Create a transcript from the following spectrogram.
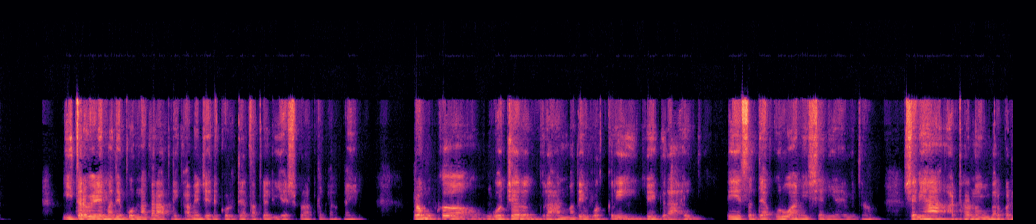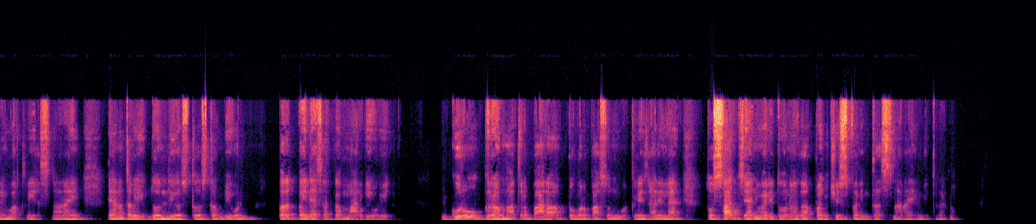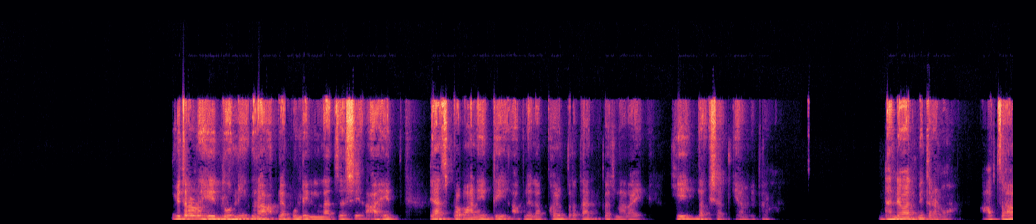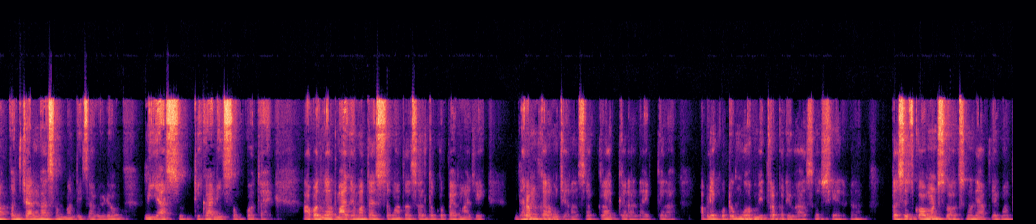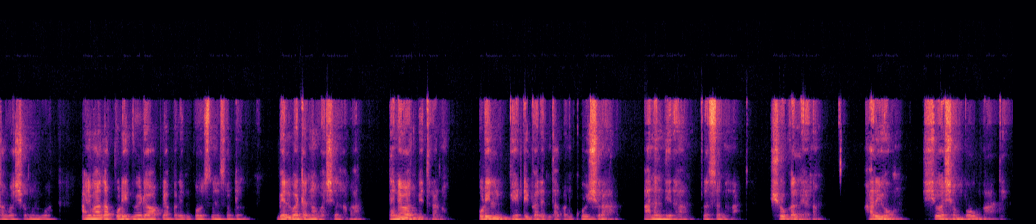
इतर वेळेमध्ये पूर्ण करा आपली कामे जेणेकरून त्यात आपल्याला यश प्राप्त करता येईल प्रमुख गोचर ग्रहांमध्ये वक्री जे ग्रह आहेत ते सध्या गुरु आणि शनी आहे मित्रांनो. शनी हा अठरा नोव्हेंबर पर्यंत वक्री असणार आहे. त्यानंतर एक दोन दिवस तो स्तंभी होऊन परत पहिल्यासारखा मार्गी होईल. गुरु ग्रह मात्र बारा ऑक्टोबरपासून वक्री झालेला आहे. तो सात जानेवारी दोन हजार पंचवीसपर्यंत असणार आहे मित्रांनो. मित्रांनो हे दोन्ही ग्रह आपल्या कुंडलीला जसे आहेत त्याचप्रमाणे ते आपल्याला फळ प्रदान करणार आहे. हे लक्षात घ्या मित्रांनो. धन्यवाद मित्रांनो. आजचा हा पंचांगा संबंधीचा व्हिडिओ मी याच ठिकाणी संपवत आहे. आपण जर माझ्या मताचे सहमत असाल तर कृपया माझे धर्म कर्म चॅनल सबस्क्राईब करा लाईक करा आपले कुटुंब व मित्रपरिवारासह शेअर करा. तसेच कॉमेंट्स बॉक्समध्ये आपले मत अवश्य नोंदवा आणि माझा पुढील व्हिडिओ आपल्यापर्यंत पोहोचण्यासाठी बेल बटन अवश्य दाबा. धन्यवाद मित्रांनो. पुढील भेटीपर्यंत आपण खुश राहा आनंदी राहा प्रसन्न राहा. शिवकल्याणम हरिओम. शिवशंभो महादेव.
